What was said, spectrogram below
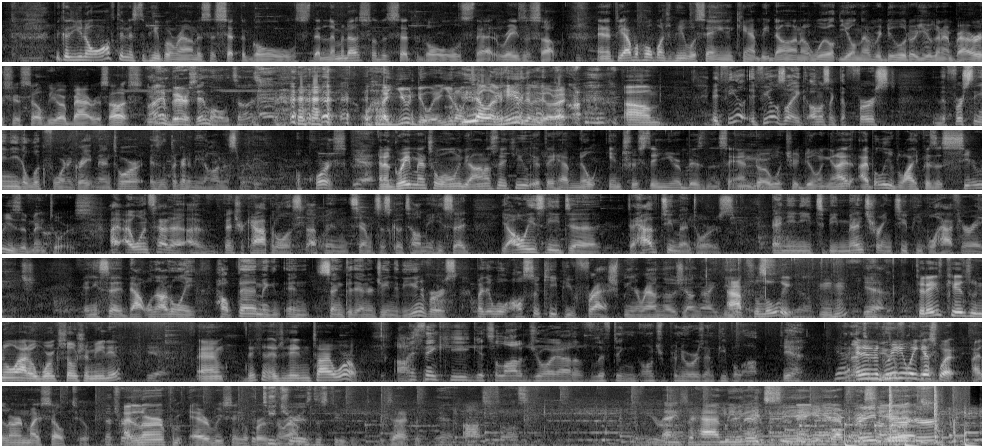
because you know often it's the people around us that set the goals that limit us, or that set the goals that raise us up. And if you have a whole bunch of people saying it can't be done, or will you'll never do it, or you're going to embarrass yourself, you'll embarrass us. I embarrass him all the time. well, you do it. You don't tell him he's going to do it, right? Um, It feel it feels like almost like the first the first thing you need to look for in a great mentor is that they're going to be honest with you. Of course. Yeah. And a great mentor will only be honest with you if they have no interest in your business and or what you're doing. And I, I believe life is a series of mentors. I, I once had a, a venture capitalist up in San Francisco tell me, he said, you always need to, to have two mentors and you need to be mentoring two people half your age. And he said that will not only help them and, and send good energy into the universe, but it will also keep you fresh being around those young ideas. Absolutely. hmm Yeah. Today's kids who know how to work social media, Yeah. and they can educate the entire world. I think he gets a lot of joy out of lifting entrepreneurs and people up. Yeah. Yeah. that's And in a greedy beautiful way, guess what? I learned myself too. That's right. I right. learn from every single The person The teacher around is me. the student. Exactly. Yeah. Awesome. That's awesome. Thanks for having me. Thank Thank you. you. Thank you. I Great burger. it.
